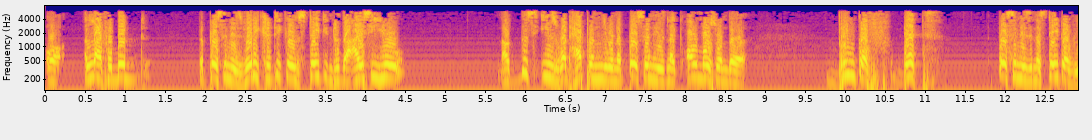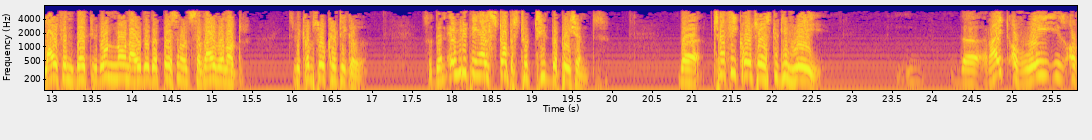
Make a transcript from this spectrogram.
or Allah forbid, the person is very critical state into the ICU. Now this is what happens when a person is like almost on the brink of death. The person is in a state of life and death. You don't know now whether the person will survive or not. It's become so critical. So then everything else stops to treat the patient. The traffic also has to give way. The right of way is of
